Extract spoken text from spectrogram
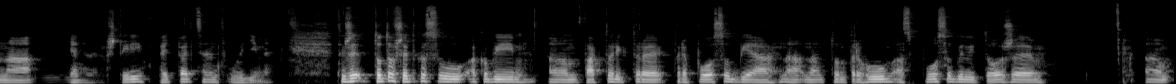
na ja neviem, 4-5%, uvidíme. Takže toto všetko sú akoby um, faktory, ktoré, ktoré pôsobia na, na tom trhu a spôsobili to, že um,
